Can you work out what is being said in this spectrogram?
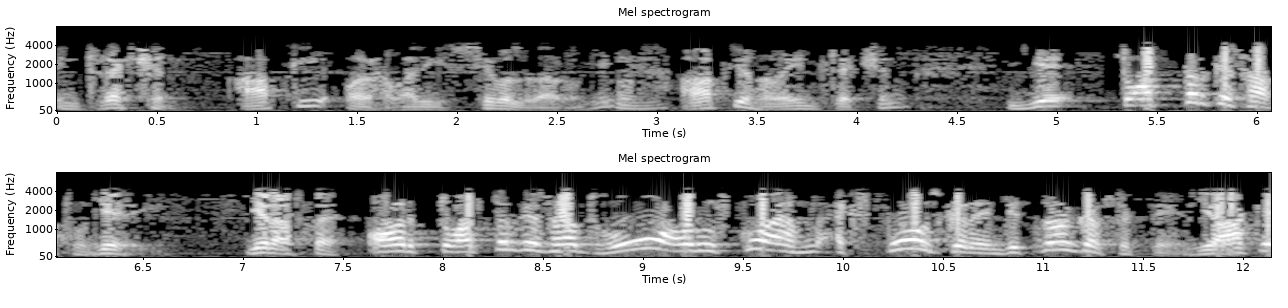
انٹریکشن آپ کی اور ہماری سول اداروں کی آپ کی ہماری انٹریکشن یہ توتر کے ساتھ ہونی چاہیے۔ یہ راستہ ہے۔ اور تواتر کے ساتھ ہو اور اس کو ہم ایکسپوز کریں جتنا کر سکتے ہیں تاکہ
